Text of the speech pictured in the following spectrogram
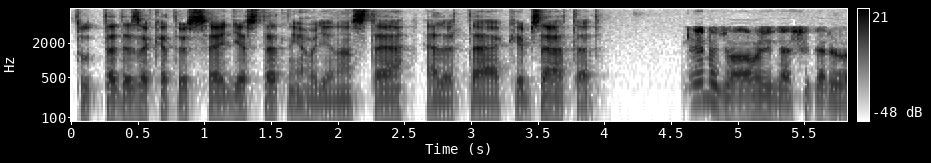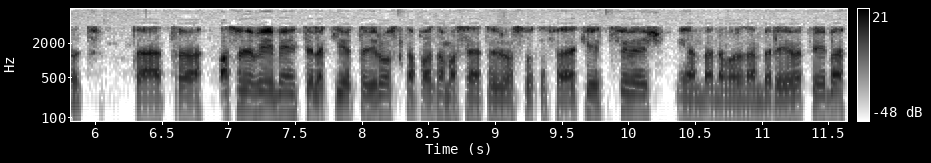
tudtad ezeket összeegyeztetni, ahogyan azt te előtte elképzelted? Én úgy gondolom, hogy igen, sikerült. Tehát az, hogy a vb tényleg kijött egy rossz nap, az nem azt jelenti, hogy rossz volt a felkészülés, ilyen benne van az ember életében.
